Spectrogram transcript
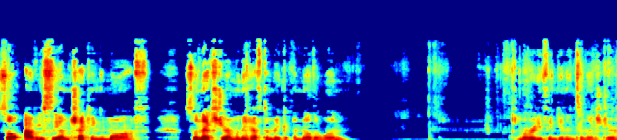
So obviously I'm checking them off so next year I'm going to have to make another one. I'm already thinking into next year.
